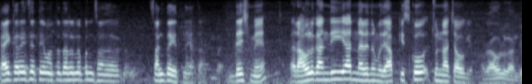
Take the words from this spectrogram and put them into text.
काय करायचं ते मतदारांना पण सा- सांगता येत नाही आता. देश में राहुल गांधी या नरेंद्र मोदी आप किसको चुनना चाहोगे? राहुल गांधी।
